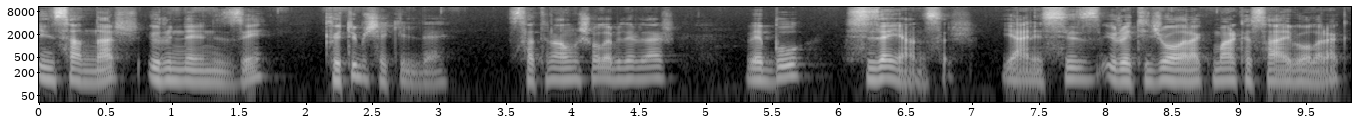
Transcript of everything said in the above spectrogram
insanlar ürünlerinizi kötü bir şekilde satın almış olabilirler ve bu size yansır. Yani siz üretici olarak, marka sahibi olarak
